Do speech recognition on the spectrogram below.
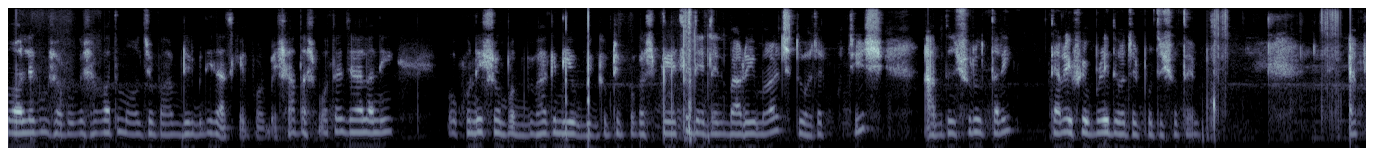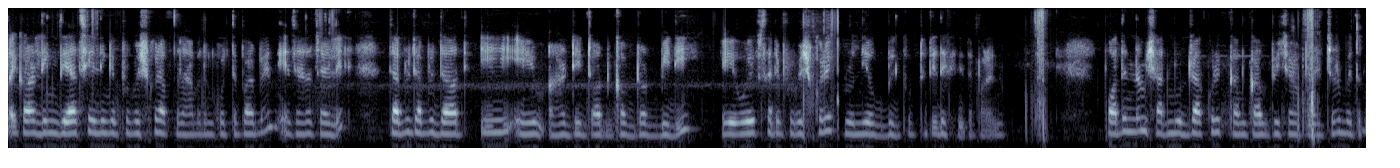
ওয়ালাইকুম সকলকে স্বাগত মলজব আপডেট বিধির আজকের পর্বে। সাতাশ পথে জ্বালানি ও খনিজ সম্পদ বিভাগে নিয়োগ বিজ্ঞপ্তি প্রকাশ পেয়েছে ডেডলাইন বারোই মার্চ দু হাজার পঁচিশ। আবেদন শুরুর তারিখ তেরোই ফেব্রুয়ারি দু হাজার পঁচিশ হতে। অ্যাপ্লাই করার লিঙ্ক দেওয়া আছে, এই লিঙ্কে প্রবেশ করে আপনারা আবেদন করতে পারবেন। এছাড়া চাইলে W W dot E M R D dot gov dot BD এই ওয়েবসাইটে প্রবেশ করে পুরো নিয়োগ বিজ্ঞপ্তিটি দেখে নিতে পারেন। পদের নাম সাত মুদ্রা করে কাম কম্পিউটার অপারেটর, বেতন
